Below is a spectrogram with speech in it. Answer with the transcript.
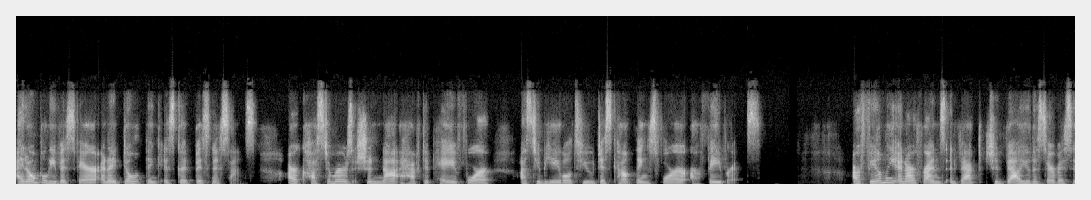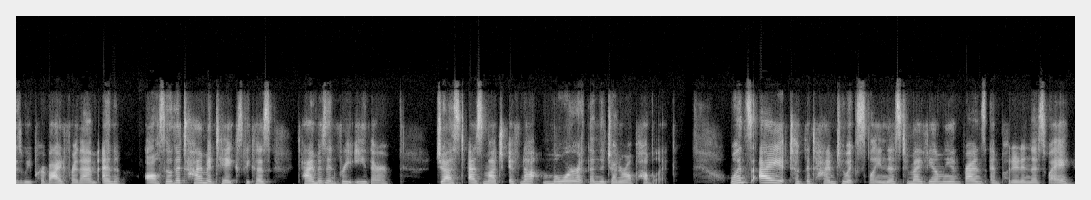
I don't believe is fair and I don't think is good business sense. Our customers should not have to pay for us to be able to discount things for our favorites. Our family and our friends, in fact, should value the services we provide for them and also the time it takes because time isn't free either, just as much, if not more, than the general public. Once I took the time to explain this to my family and friends and put it in this way,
